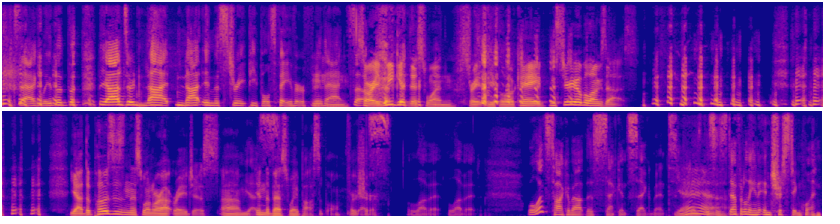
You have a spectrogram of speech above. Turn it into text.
exactly. The, the the odds are not not in the straight people's favor for that. So. Sorry, we get this one, straight people. Okay, Mysterio belongs to us. Yeah, the poses in this one were outrageous, um, Yes. in the best way possible, for sure. Love it. Love it. Well, let's talk about this second segment. because This is definitely an interesting one.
